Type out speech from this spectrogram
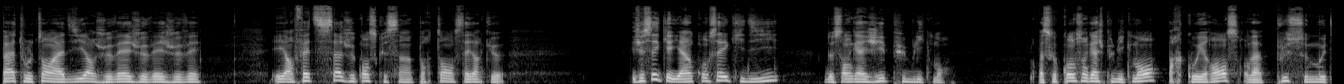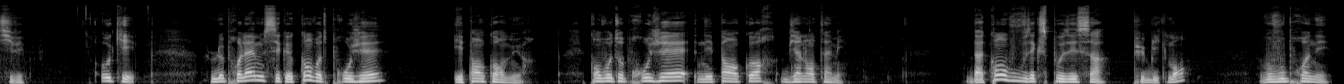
Pas tout le temps à dire je vais, je vais, je vais. Et en fait, ça, je pense que c'est important. C'est-à-dire que je sais qu'il y a un conseil qui dit de s'engager publiquement. Parce que quand on s'engage publiquement, par cohérence, on va plus se motiver. Ok. Le problème, c'est que quand votre projet est pas encore mûr, quand votre projet n'est pas encore bien entamé, bah quand vous vous exposez ça publiquement, vous vous prenez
